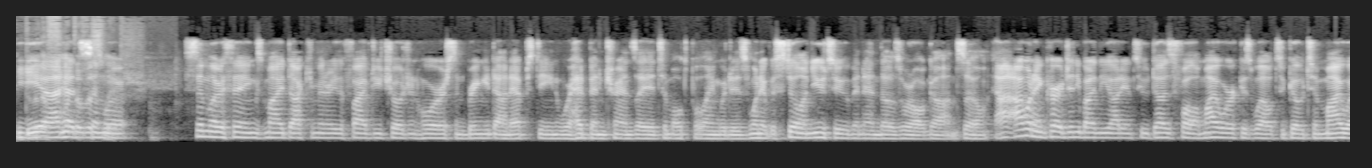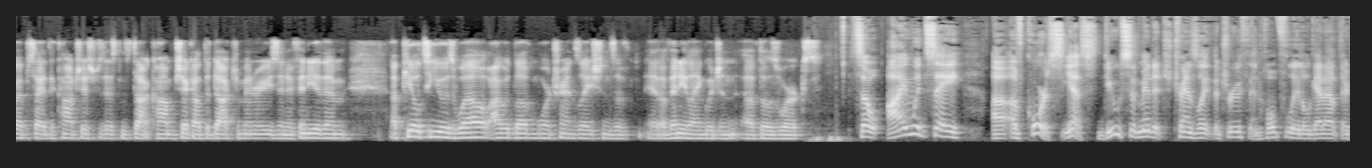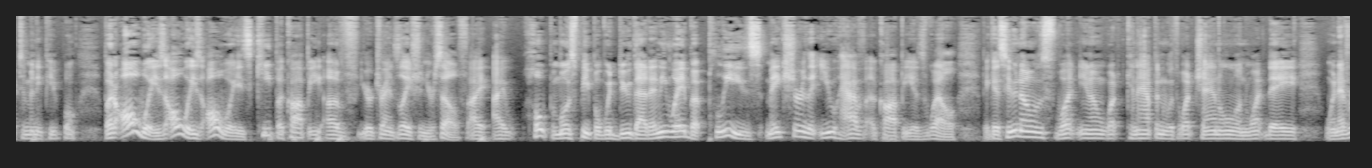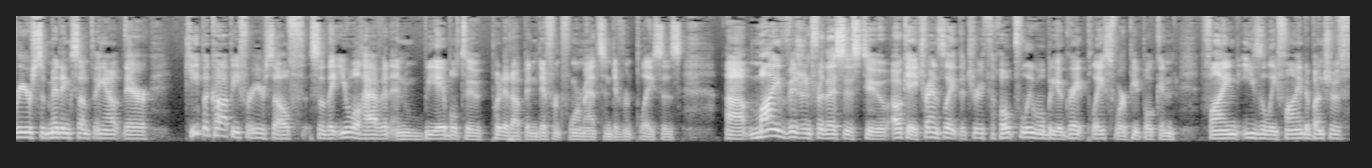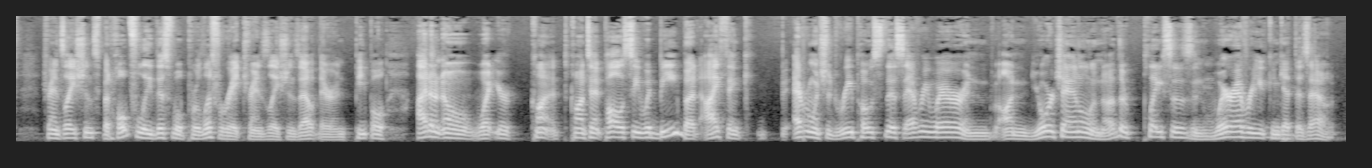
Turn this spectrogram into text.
Yeah, I had similar. Switch similar things. My documentary, The 5G Trojan Horse and Bringing Down Epstein, were had been translated to multiple languages when it was still on YouTube, and then those were all gone. So I, I want to encourage anybody in the audience who does follow my work as well to go to my website, theconsciousresistance.com, check out the documentaries, and if any of them appeal to you as well, I would love more translations of of any language in, of those works. So I would say uh, of course, yes, do submit it to translate the truth, and hopefully it'll get out there to many people. But always, always, always keep a copy of your translation yourself. I, I hope most people would do that anyway, but please make sure that you have a copy as well, because who knows what you know what can happen with what channel and what day. Whenever you're submitting something out there, keep a copy for yourself so that you will have it and be able to put it up in different formats in different places. Uh, my vision for this is to okay translate the truth. Hopefully, will be a great place where people can find easily find a bunch of translations. But hopefully, this will proliferate translations out there and people. I don't know what your con- content policy would be, but I think everyone should repost this everywhere and on your channel and other places and wherever you can get this out.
